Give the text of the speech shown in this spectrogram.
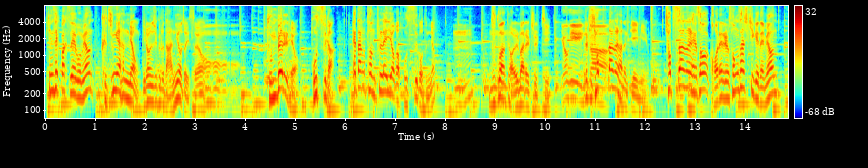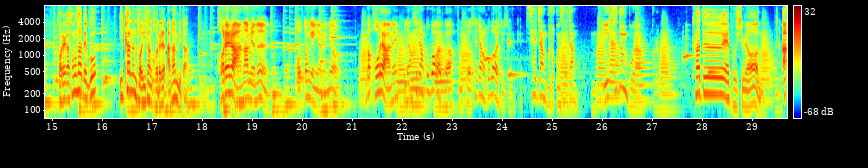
흰색 박스에 보면 그 중에 한 명 이런 식으로 나뉘어져 어, 있어요. 어, 어, 어. 분배를 해요. 보스가 해당 턴 플레이어가 보스거든요. 음. 누구한테 얼마를 줄지 여기 이렇게 그러니까 협상을 하는 게임이에요. 협상을 해서 거래를 성사시키게 되면 거래가 성사되고 이 칸은 더 이상 거래를 안 합니다. 거래를 안 하면은 어떤 게 있냐면요. 나 거래 안 해. 그냥 세 장 뽑아갈 거야. 하면서 세 장을 뽑아갈 수 있어요. 이렇게. 세 장 무조건 세 장. 음. 이 카드는 뭐야? 그러면. 카드에 보시면 아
